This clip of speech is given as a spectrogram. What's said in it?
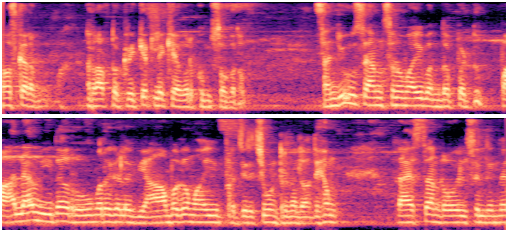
നമസ്കാരം. റാഫ്റ്റോ ക്രിക്കറ്റിലേക്ക് അവർക്കും സ്വാഗതം. സഞ്ജു സാംസണുമായി ബന്ധപ്പെട്ട് പലവിധ റൂമറുകൾ വ്യാപകമായി പ്രചരിച്ചുകൊണ്ടിരുന്നല്ലോ. അദ്ദേഹം രാജസ്ഥാൻ റോയൽസിൽ നിന്ന്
